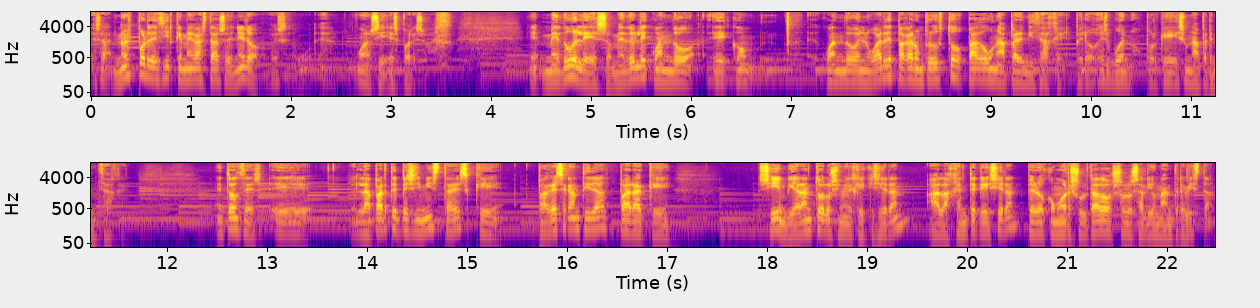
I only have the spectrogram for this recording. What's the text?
O sea, no es por decir que me he gastado ese dinero. bueno, sí, es por eso. Eh, me duele eso, me duele cuando, eh, cuando en lugar de pagar un producto pago un aprendizaje, pero es bueno porque es un aprendizaje. Entonces, eh, la parte pesimista es que pagué esa cantidad para que sí enviaran todos los emails que quisieran a la gente que quisieran, pero como resultado solo salió una entrevista.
